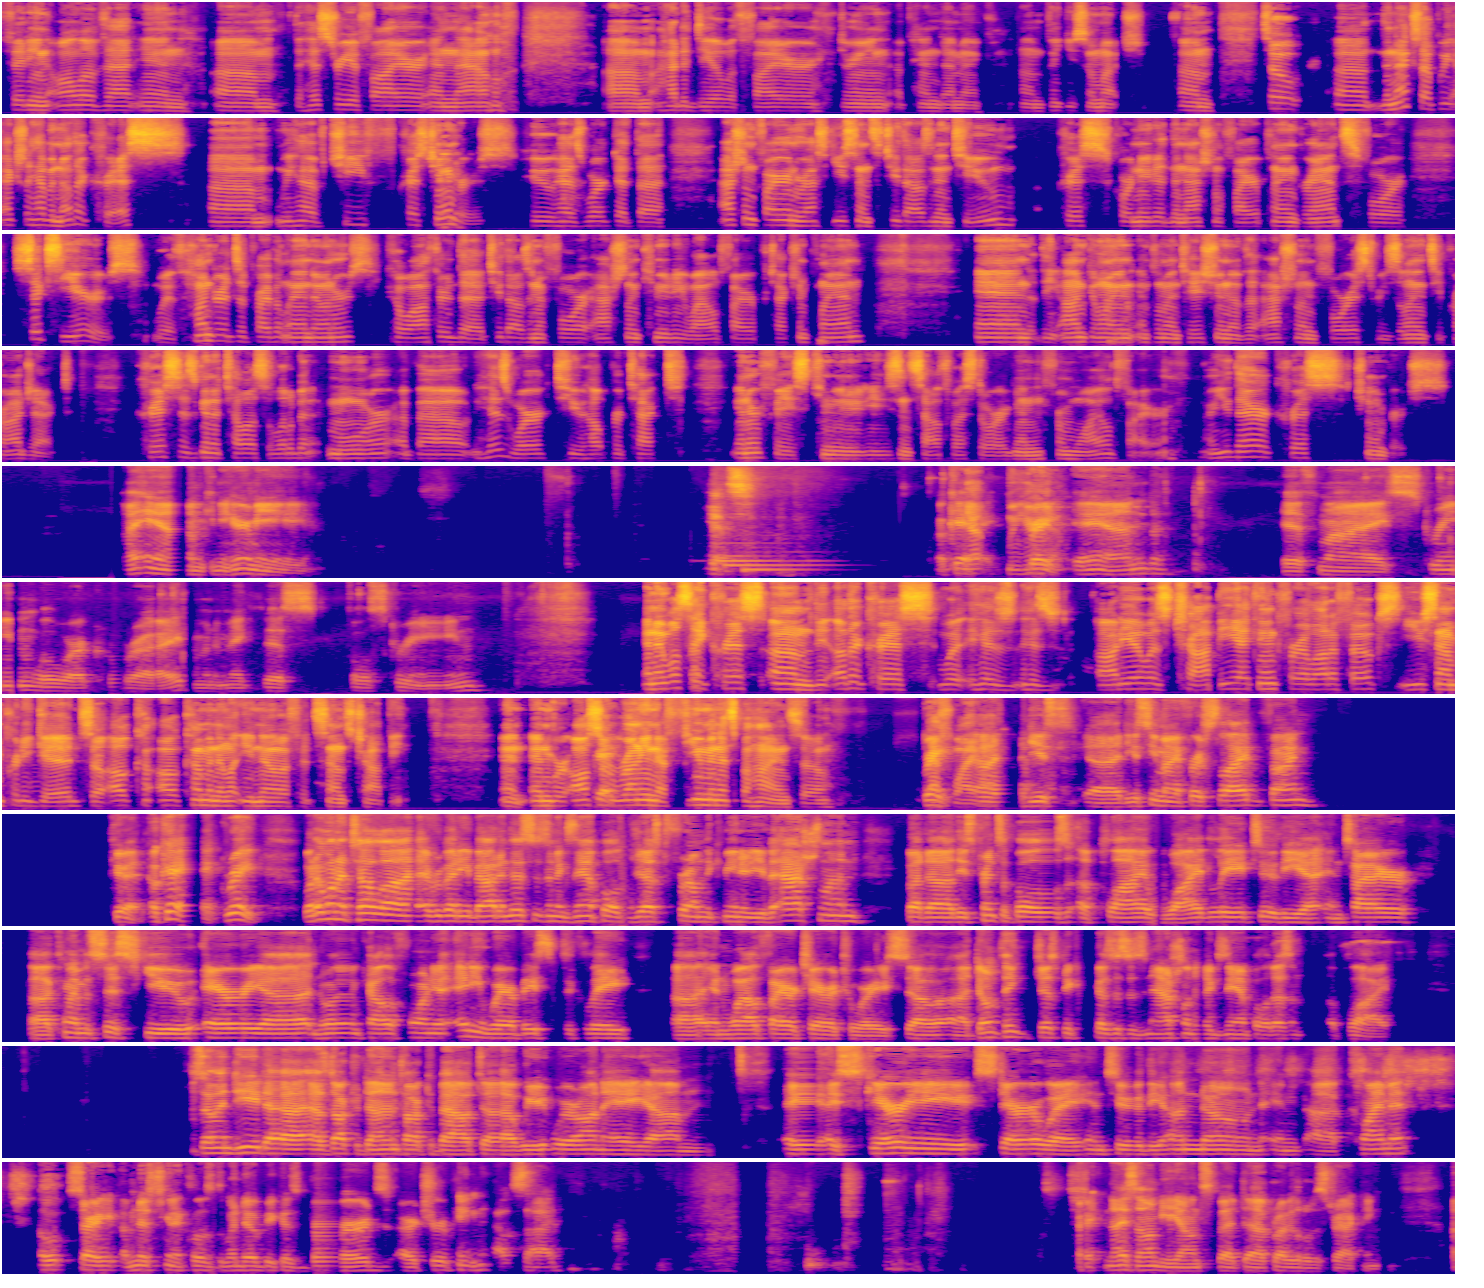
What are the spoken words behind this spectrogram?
fitting all of that in um, the history of fire and now um, how to deal with fire during a pandemic. Um, thank you so much. Um, so, uh, the next up, we actually have another Chris. Um, we have Chief Chris Chambers, who has worked at the Ashland Fire and Rescue since 2002 Chris coordinated the National Fire Plan grants for six years with hundreds of private landowners, co-authored the 2004 Ashland Community Wildfire Protection Plan, and the ongoing implementation of the Ashland Forest Resiliency Project. Chris is going to tell us a little bit more about his work to help protect interface communities in Southwest Oregon from wildfire. Are you there, Chris Chambers? I am. Can you hear me? Yes. Okay, Yep, we hear great. And if my screen will work right, I'm going to make this full screen. And I will say, Chris, um, the other Chris, his his audio was choppy. I think for a lot of folks, you sound pretty good. So I'll I'll come in and let you know if it sounds choppy. And and we're also running a few minutes behind. So Great. FYI. Uh, do you uh, do you see my first slide? Fine. Good. Okay. Great. What I want to tell uh, everybody about, and this is an example just from the community of Ashland, but uh, these principles apply widely to the uh, entire uh, Klamath Siskiyou area, Northern California, anywhere basically uh, in wildfire territory. So uh, don't think just because this is an Ashland example, it doesn't apply. So indeed, uh, as Dr. Dunn talked about, uh, we, we're on a, um, a, a scary stairway into the unknown in uh, climate. Oh, sorry, I'm just going to close the window because birds are chirping outside. All right, nice ambiance, but uh, probably a little distracting.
